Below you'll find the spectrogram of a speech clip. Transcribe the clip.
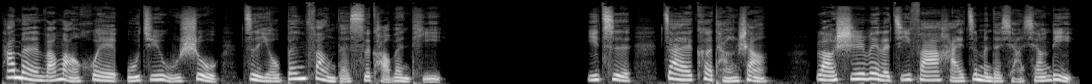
他们往往会无拘无束、自由奔放的思考问题。一次在课堂上，老师为了激发孩子们的想象力，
